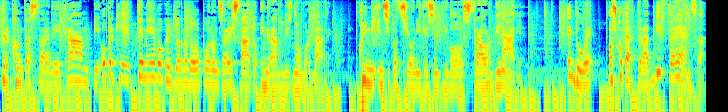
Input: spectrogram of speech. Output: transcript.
per contrastare dei crampi o perché temevo che il giorno dopo non sarei stato in grado di snowboardare. Quindi in situazioni che sentivo straordinarie. E due ho scoperto la differenza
